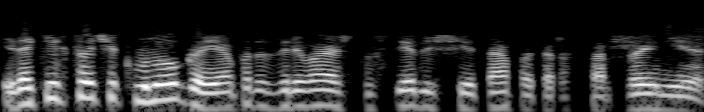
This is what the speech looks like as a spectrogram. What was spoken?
И таких точек много. Я подозреваю, что следующий этап это расторжение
